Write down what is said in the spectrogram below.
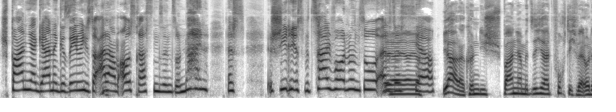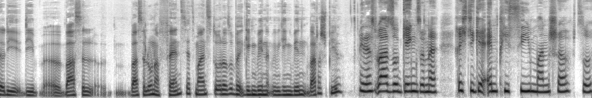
Spanier gerne gesehen, wie so alle am Ausrasten sind. So, nein, das Schiri ist bezahlt worden und so. Also das ja, ist ja. ja ja, da können die Spanier mit Sicherheit fuchtig werden. Oder die, die äh, Barcel Barcelona-Fans jetzt meinst du oder so? Gegen wen, gegen wen war das Spiel? Ja, Das war so gegen so eine richtige NPC-Mannschaft. So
